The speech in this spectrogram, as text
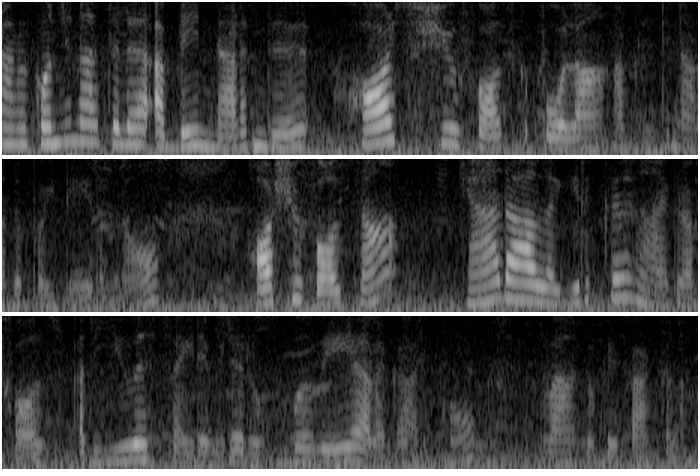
நாங்கள் கொஞ்ச நேரத்தில் அப்படியே நடந்து ஹார்ஸ் ஷூ ஃபால்ஸ்க்கு போகலாம் அப்படின்ட்டு நடந்து போயிட்டே இருந்தோம். ஹார்ஸ் ஷூ ஃபால்ஸ் தான் கனடாவில் இருக்கிற நாயகரா ஃபால்ஸ் அது யூஎஸ் சைடை விட ரொம்பவே அழகாக இருக்கும் வாங்க போய் பார்க்கலாம்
